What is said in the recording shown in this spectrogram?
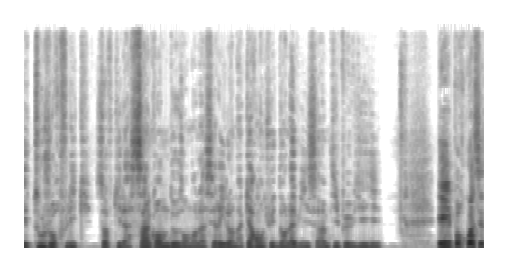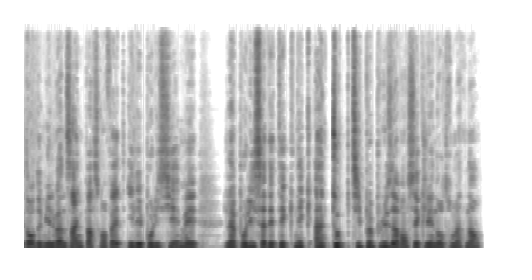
est toujours flic, sauf qu'il a 52 ans dans la série, il en a 48 dans la vie, c'est un petit peu vieilli. Et pourquoi c'est en 2025 Parce qu'en fait, il est policier, mais la police a des techniques un tout petit peu plus avancées que les nôtres maintenant,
